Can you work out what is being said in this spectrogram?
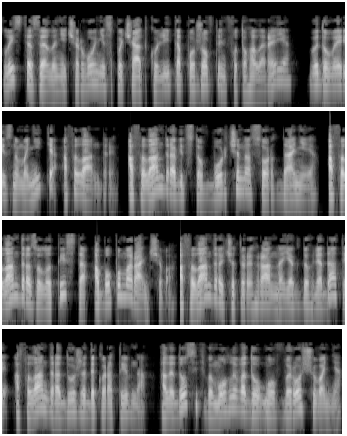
Листя зелені червоні з початку літа по жовтень фотогалерея, видове різноманіття афеландри. Афеландра відстовбурчена сорт Данія, афеландра золотиста або помаранчева. Афеландра чотиригранна, як доглядати, афеландра дуже декоративна, але досить вимоглива до умов вирощування.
